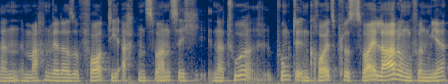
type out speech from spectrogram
dann machen wir da sofort die 28 Naturpunkte in Kreuz plus zwei Ladungen von mir,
